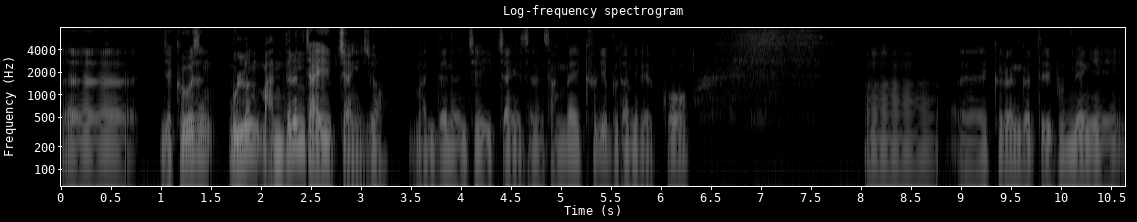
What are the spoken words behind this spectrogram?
어, 이제 그것은 물론 만드는 자의 입장이죠. 만드는 제 입장에서는 상당히 크게 부담이 됐고 아, 예, 그런 것들이 분명히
